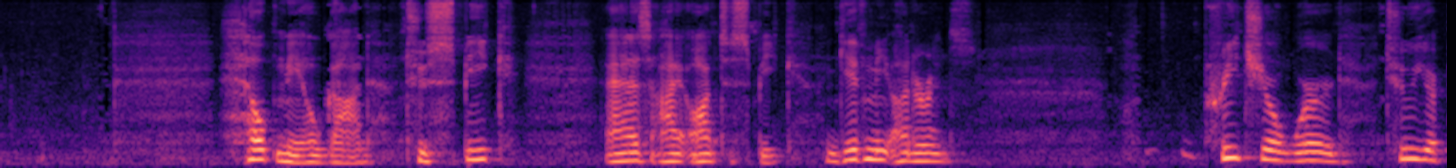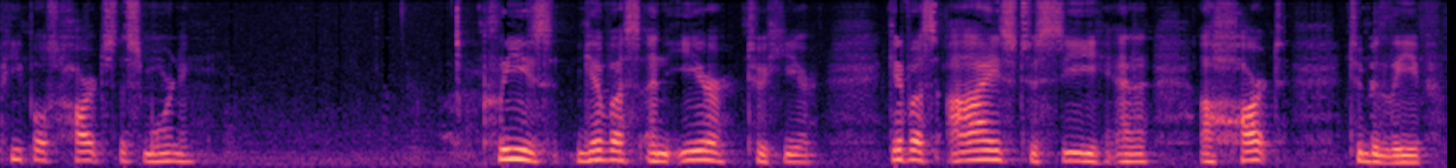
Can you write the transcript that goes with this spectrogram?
Help me, O God, to speak as I ought to speak. Give me utterance. Preach your word to your people's hearts this morning. Please give us an ear to hear. Give us eyes to see and a heart to believe.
